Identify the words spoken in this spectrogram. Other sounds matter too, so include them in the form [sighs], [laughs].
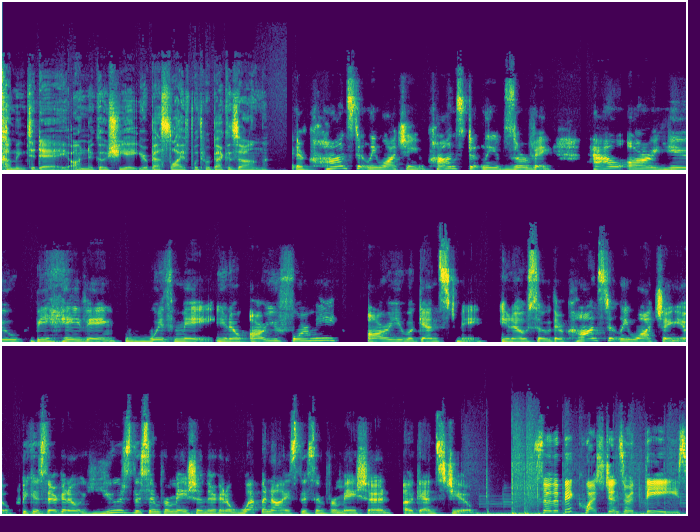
Coming today on Negotiate Your Best Life with Rebecca Zung. They're constantly watching you, constantly observing. How are you behaving with me? You know, are you for me? Are you against me? You know, so they're constantly watching you because they're going to use this information, they're going to weaponize this information against you. So the big questions are these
